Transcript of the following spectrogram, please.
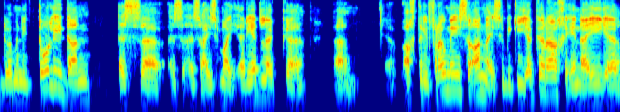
Dominee Tolly dan is uh is is hy's my redelik uh um agter die vroumense aan. Hy's so 'n bietjie jukkerig en hy uh,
